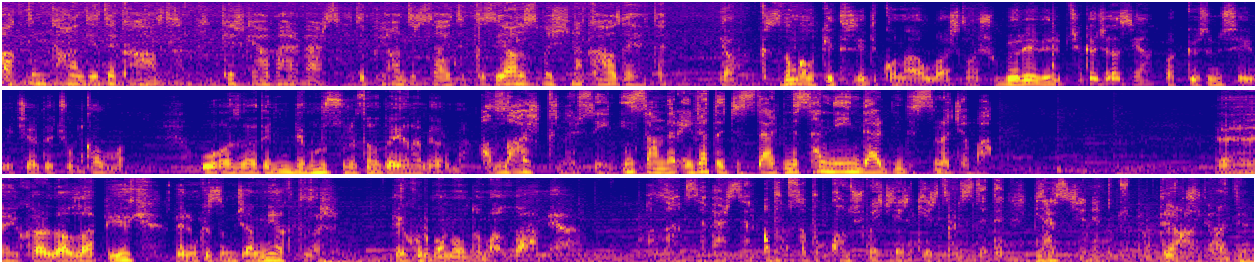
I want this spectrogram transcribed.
Aklım Hande'de kaldı. Keşke haber verseydik, uyandırsaydık kızı. Yalnız başına kaldı evde. Ya kızını mı alıp getirseydik konağa Allah aşkına? Şu böreği verip çıkacağız ya. Bak gözünü seveyim içeride çok kalma. O Azade'nin Memnun suratına dayanamıyorum ha. Allah aşkına Hüseyin, insanlar evlat acısı derdinde, sen neyin derdindesin acaba? Ee, yukarıda Allah büyük. Benim kızım canını yaktılar. Ey kurban oldum Allah'ım ya. Allah'ını seversen abuk sabuk konuşma içeri girdiğimizde de biraz çeneni tut. De hadi hadi.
